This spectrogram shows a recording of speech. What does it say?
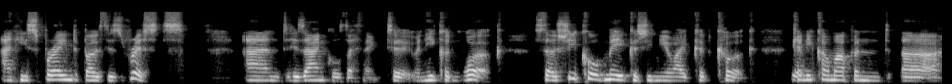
and he sprained both his wrists and his ankles i think too and he couldn't work so she called me because she knew i could cook can you come up and uh,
